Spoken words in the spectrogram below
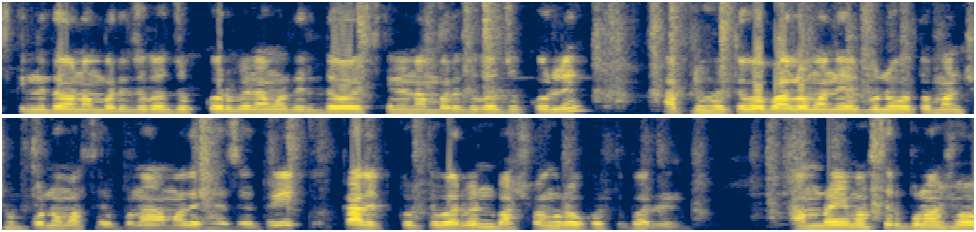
স্ক্রিনে দেওয়া নাম্বারে যোগাযোগ করবেন। আমাদের দেওয়া স্ক্রিনে নাম্বারে যোগাযোগ করলে আপনি হয়তো বা ভালো মানের গুণগত মান সম্পন্ন মাছের পোনা আমাদের কাছে থেকে কালেক্ট করতে পারবেন বা সংগ্রহ করতে পারবেন। আমরা এই মাছের পোনা সহ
